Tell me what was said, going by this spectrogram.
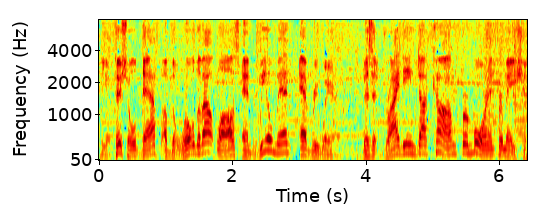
the official death of the world of outlaws and wheelmen everywhere. Visit Drydene.com for more information.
